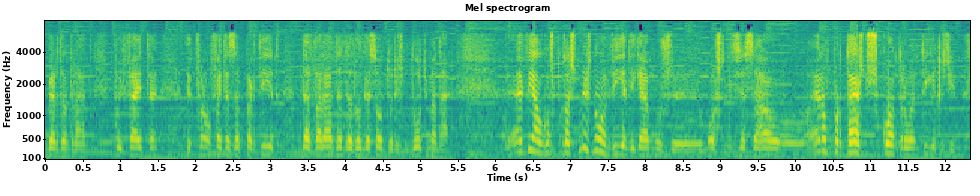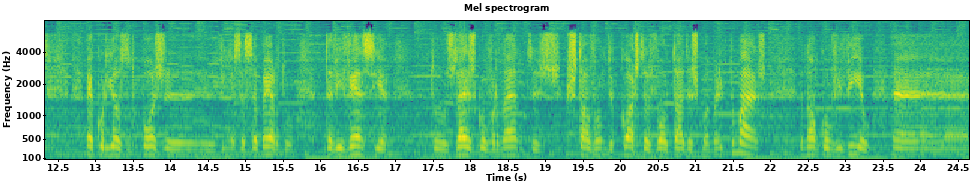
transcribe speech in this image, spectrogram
de Andrade. Foi feita, que foram feitas a partir da varanda da delegação de turismo, do último andar. Havia alguns protestos, mas não havia, digamos, eh, uma hostilização. Eram protestos contra o antigo regime. É curioso, depois eh, vinha-se a saber do, da vivência dos ex-governantes que estavam de costas voltadas com o Américo Tomás, não conviviam, eh,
